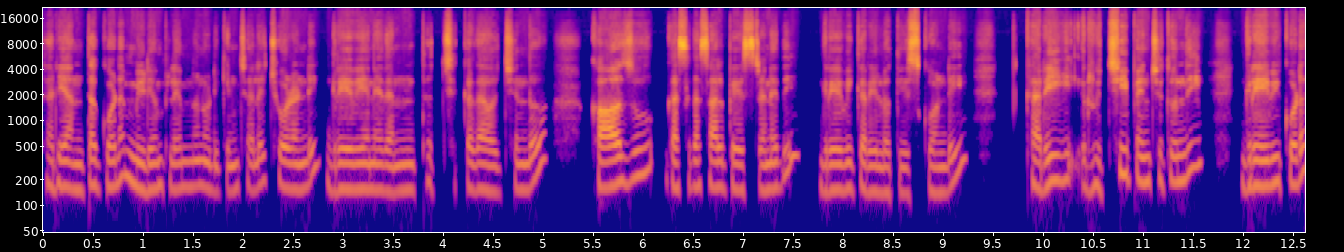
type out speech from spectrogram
కర్రీ అంతా కూడా మీడియం ఫ్లేమ్లో ఉడికించాలి. చూడండి గ్రేవీ అనేది ఎంత చిక్కగా వచ్చిందో. కాజు, గసగసాల పేస్ట్ అనేది గ్రేవీ కర్రీలో తీసుకోండి. కర్రీ రుచి పెంచుతుంది. గ్రేవీ కూడా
